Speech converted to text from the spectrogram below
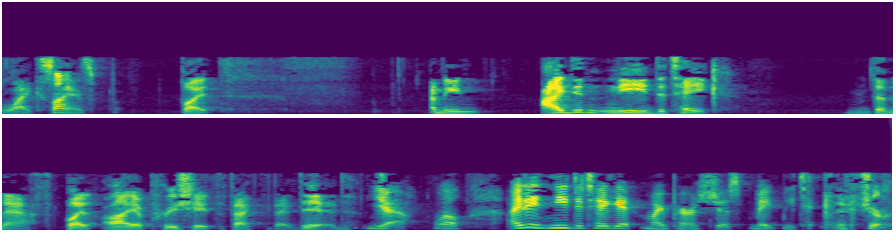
like science. But, I mean, I didn't need to take the math, but I appreciate the fact that I did. Yeah. Well, I didn't need to take it. My parents just made me take it. Sure.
